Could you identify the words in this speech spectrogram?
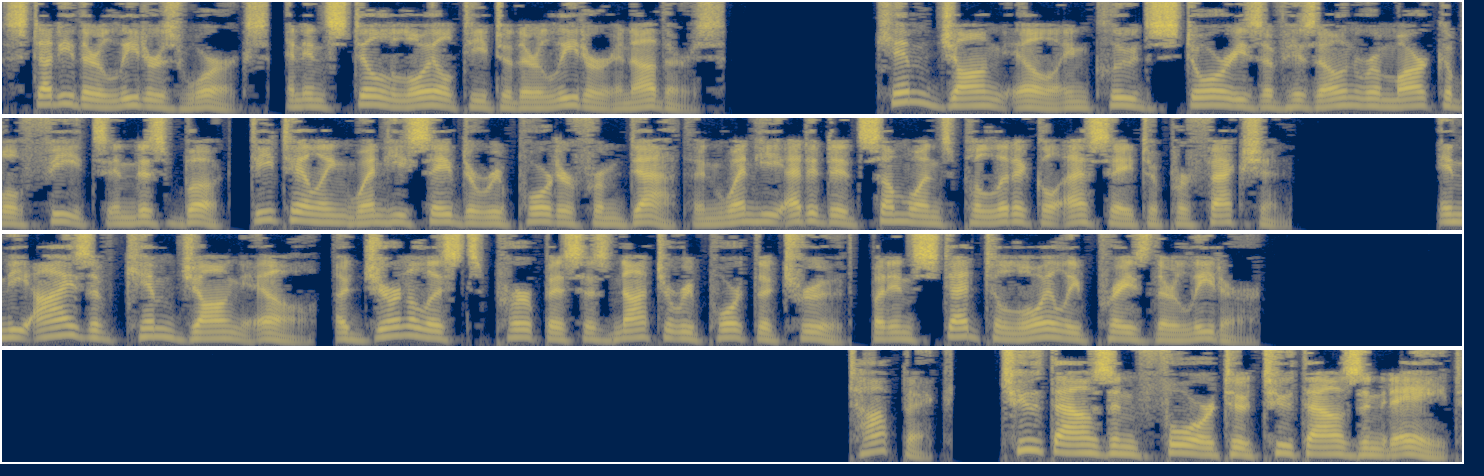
study their leader's works, and instill loyalty to their leader in others. Kim Jong-il includes stories of his own remarkable feats in this book, detailing when he saved a reporter from death and when he edited someone's political essay to perfection. In the eyes of Kim Jong-il, a journalist's purpose is not to report the truth, but instead to loyally praise their leader. Topic 2004 to 2008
